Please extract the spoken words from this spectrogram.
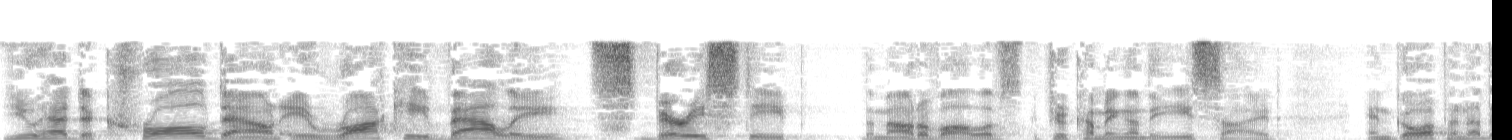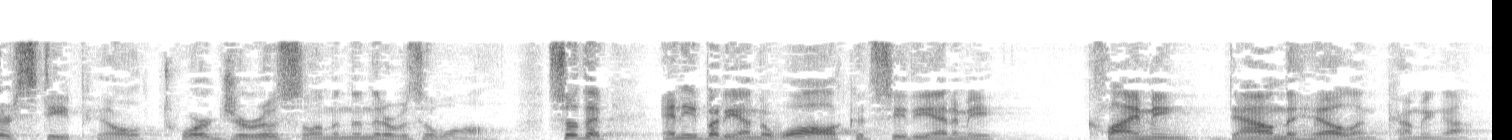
you had to crawl down a rocky valley, very steep, the Mount of Olives, if you're coming on the east side, and go up another steep hill toward Jerusalem, and then there was a wall. So that anybody on the wall could see the enemy climbing down the hill and coming up.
